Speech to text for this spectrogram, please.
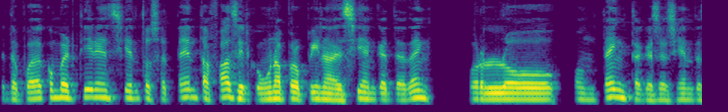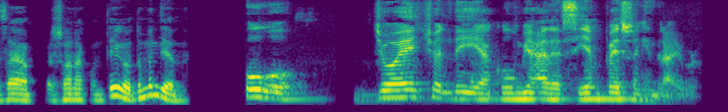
se te puede convertir en 170 fácil con una propina de 100 que te den. por lo contenta que se siente esa persona contigo. ¿Tú me entiendes? Hugo, yo he hecho el día con un viaje de 100 pesos en InDriver.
